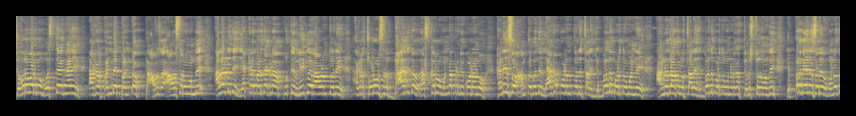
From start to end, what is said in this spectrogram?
చివరి వరకు వస్తే కానీ అక్కడ పండే పంట అవస- అవసరం ఉంది. అలాంటిది ఎక్కడ పడితే అక్కడ పూర్తి లీక్లు రావడంతో అక్కడ చూడవలసిన బాధ్యత లస్కర్లో ఉన్నప్పటికీ కూడాను కనీసం అంతమంది లేకపోవడంతో చాలా ఇబ్బంది పడుతామని అన్నదాతలు చాలా ఇబ్బంది పడుతూ ఉన్నట్టుగా తెలుస్తూ ఉంది. ఎప్పటికైనా సరే ఉన్నత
